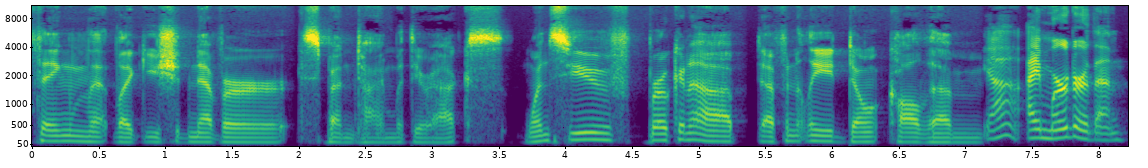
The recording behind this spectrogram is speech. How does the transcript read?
thing that like you should never spend time with your ex. Once you've broken up, definitely don't call them. Yeah, I murder them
